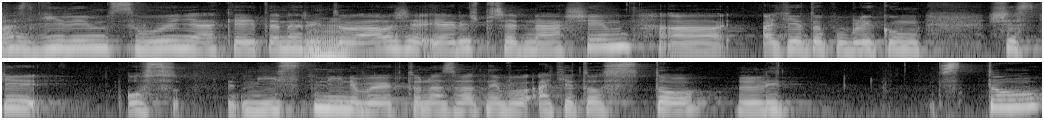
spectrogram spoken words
nazdílím svůj nějaký ten mm-hmm. rituál, že já když přednáším, a ať je to publikum šesti os, místný, nebo jak to nazvat, nebo ať je to sto li, 100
